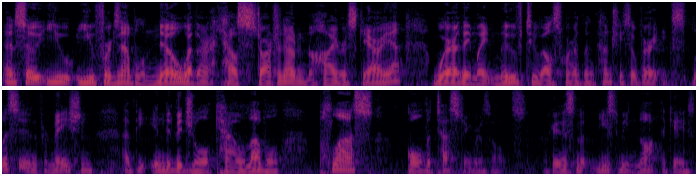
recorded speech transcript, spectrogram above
and so you, you, for example, know whether a cow started out in a high-risk area, where they might move to elsewhere in the country. So very explicit information at the individual cow level, plus all the testing results. Okay, this used to be not the case,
